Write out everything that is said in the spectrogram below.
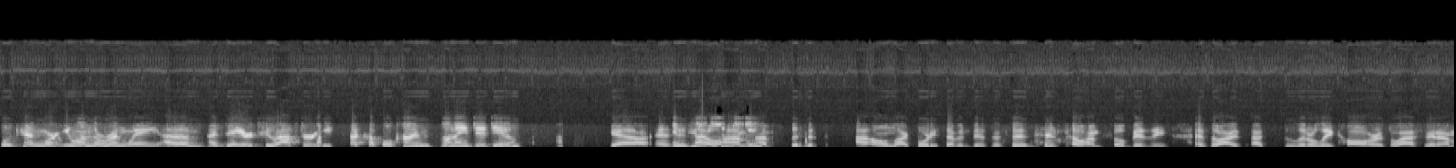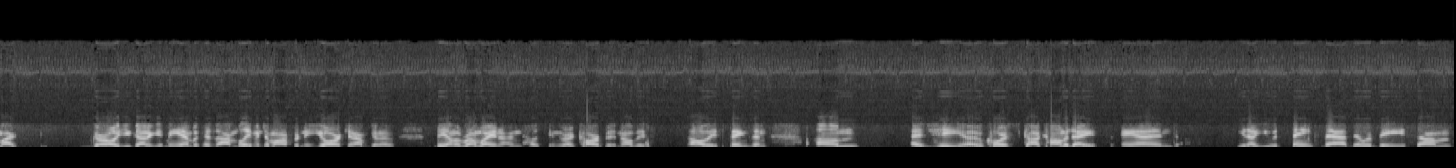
Well, Ken, weren't you on the runway um, a day or two after each, a couple times when I did you? Yeah, and, and you know, I'm. I'm listen. I own like 47 businesses, and so I'm so busy, and so I I literally call her at the last minute. I'm like, "Girl, you got to get me in because I'm leaving tomorrow for New York, and I'm gonna be on the runway and I'm hosting the red carpet and all these all these things." And um, and she of course accommodates, and you know, you would think that there would be some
